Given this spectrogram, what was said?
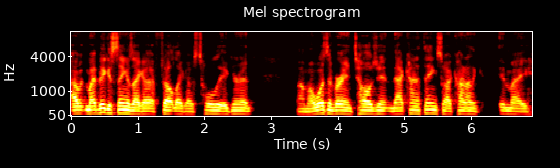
I was, my biggest thing is like, I felt like I was totally ignorant. Um, I wasn't very intelligent and that kind of thing. So I kind of like in my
